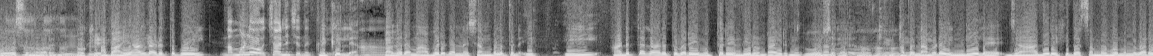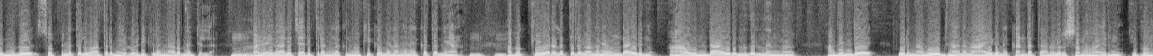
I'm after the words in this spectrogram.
ബോസ് എന്ന് പറയുന്നത്. അപ്പൊ അയാളുടെ അടുത്ത് പോയി നമ്മൾ നിൽക്കില്ല പകരം അവർ തന്നെ ശമ്പളത്തിന് ഈ- അടുത്ത കാലത്ത് വരെയും ഉത്തരേന്ത്യയിൽ ഉണ്ടായിരുന്നു അപ്പൊ നമ്മുടെ ഇന്ത്യയിലെ ജാതിരഹിത സമൂഹം എന്ന് പറയുന്നത് സ്വപ്നത്തിൽ മാത്രമേ ഉള്ളൂ. ഒരിക്കലും നടന്നിട്ടില്ല. പഴയകാല ചരിത്രങ്ങളൊക്കെ നോക്കിക്കഴിഞ്ഞാൽ അങ്ങനെയൊക്കെ തന്നെയാണ്. അപ്പൊ കേരളത്തിലും അങ്ങനെ ഉണ്ടായിരുന്നു. ആ ഉണ്ടായിരുന്നതിൽ നിന്ന് അതിന്റെ ഒരു നവോത്ഥാന നായകനെ കണ്ടെത്താനുള്ള ശ്രമമായിരുന്നു. ഇപ്പം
